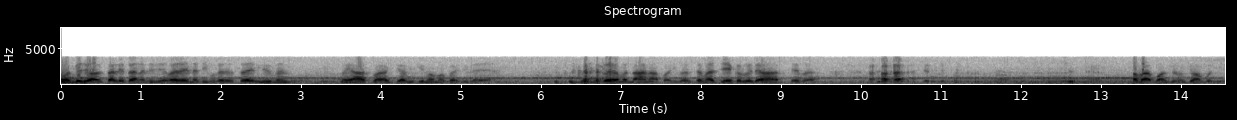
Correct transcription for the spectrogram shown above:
અમે હાલતા લેતા નથી વ્યવહાર નથી વગર નિર્બંધ હાથમાં અગિયાર મૂકીને અમે લાયા અમે ના ના પાડી તમારે જે કરવું તે હાથ છે આ પાંચસો નું ક્યાં પડીએ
